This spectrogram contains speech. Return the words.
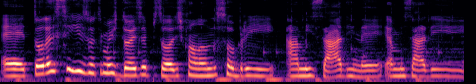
É, todos esses últimos dois episódios falando sobre a amizade, né? Amizade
